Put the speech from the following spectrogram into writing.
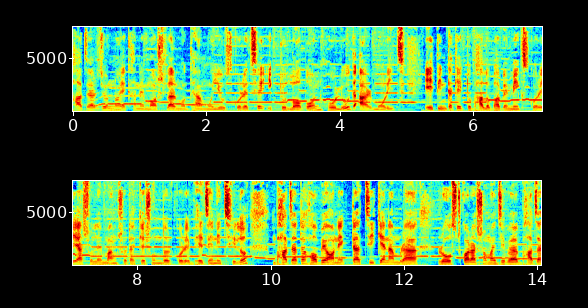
ভাজার জন্য এখানে মশলার মধ্যে আম্মু ইউজ করেছে একটু লবণ, হলুদ আর মরিচ। এই তিনটাকে একটু ভালোভাবে মিক্স করে আসলে মাংসটাকে সুন্দর করে ভেজে নিচ্ছিল। ভাজাটা হবে অনেকটা চিকেন আমরা রোস্ট করার সময় যেভাবে ভাজা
